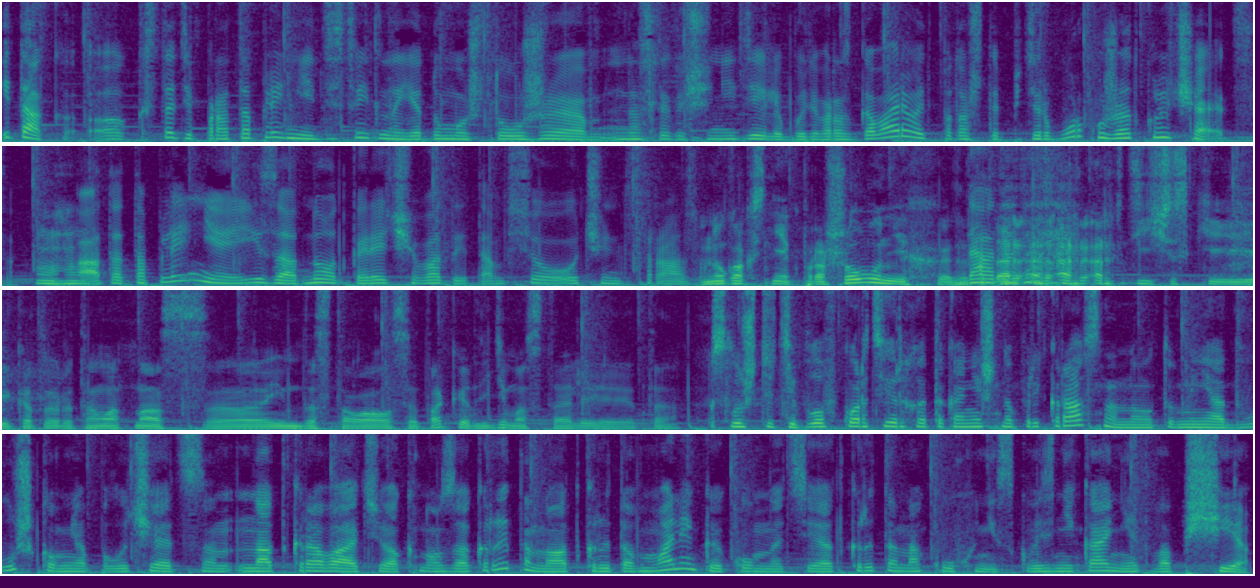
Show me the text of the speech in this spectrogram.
Итак, э, кстати, про отопление действительно, я думаю, что уже на следующей неделе будем разговаривать, потому что Петербург уже отключается угу. от отопления и заодно от горячей воды. Там все очень сразу. Ну, как снег прошел у них, этот да, ар- да, ар- арктический, который там от нас э, им доставался, так и, видимо, стали это... Слушайте, тепло в квартирах это, конечно, прекрасно, но вот у меня двушка, у меня получается над кроватью окно закрыто, но открыто в маленькой комнате, комнате открыто на кухне. Сквозняка нет вообще.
